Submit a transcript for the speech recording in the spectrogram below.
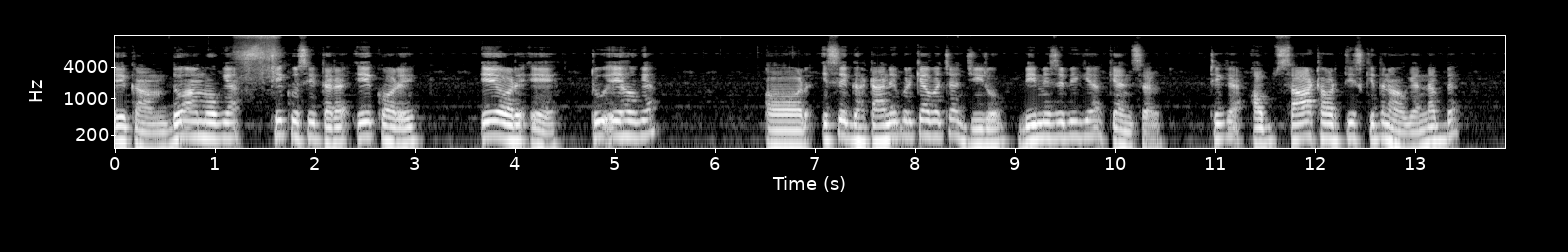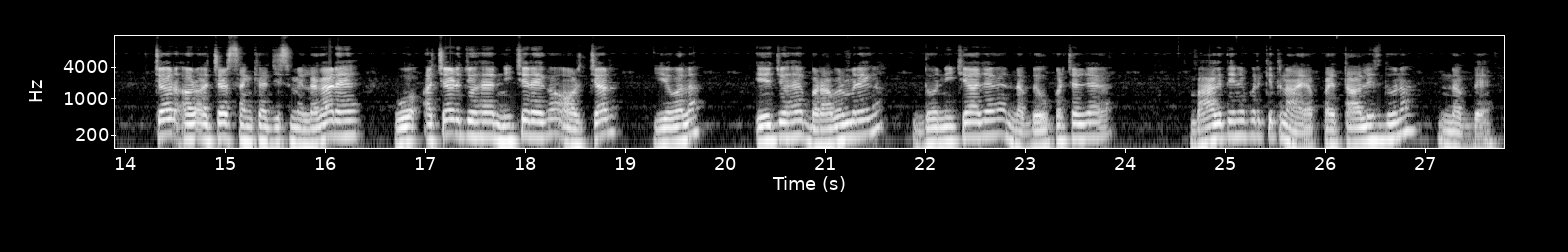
एक आम, दो आम हो गया। ठीक उसी तरह एक और एक, ए और ए, टू ए हो गया। और इसे घटाने पर क्या बचा? ज़ीरो। बी में से भी गया, कैंसल। ठीक है, अब साठ और तीस कितना हो गया? नब्बे। चर और अचर संख्या जिसमें लगा रहे, वो अचर जो है नीचे रहेगा और चर ये वाला ए जो है बराबर में रहेगा। दो नीचे आ जाएगा, नब्बे ऊपर चल जाएगा। भाग देने पर कितना आया? पैंतालीस दूना नब्बे।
